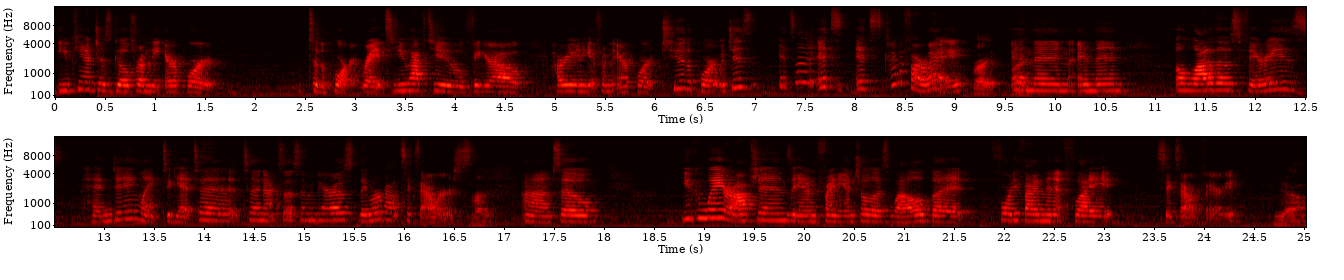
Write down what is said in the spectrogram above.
You can't just go from the airport to the port, right? So you have to figure out how are you going to get from the airport to the port, which is it's a it's it's kind of far away. Right. right. And then and then a lot of those ferries pending like to get to to Naxos and Paros, they were about 6 hours. Right. Um so you can weigh your options and financial as well, but 45 minute flight, six hour ferry. Yeah.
